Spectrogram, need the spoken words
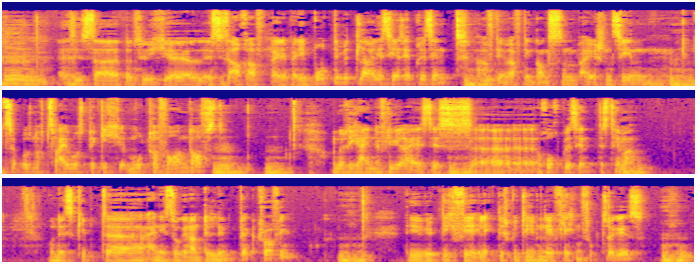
Mhm. Es ist äh, natürlich, äh, es ist auch auf, bei, bei den Booten mittlerweile sehr, sehr präsent. Mhm. Auf, den, auf den ganzen bayerischen Seen mhm. gibt es ja bloß noch zwei, wo du wirklich Motor fahren darfst. Mhm. Mhm. Und natürlich auch in der Fliegerei ist das äh, hochpräsent, das Thema. Und es gibt äh, eine sogenannte Lindbergh Trophy. Mhm. die wirklich für elektrisch betriebene Flächenflugzeuge ist. Mhm.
